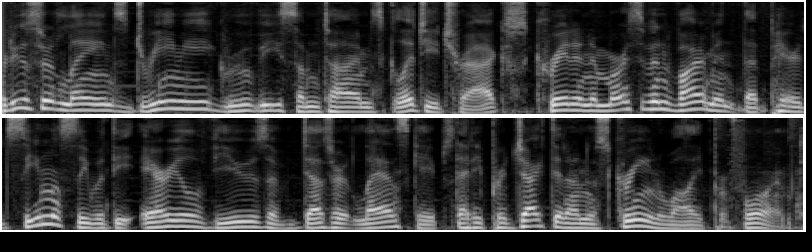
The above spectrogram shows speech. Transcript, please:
producer Lane's dreamy, groovy, sometimes glitchy tracks create an immersive environment that paired seamlessly with the aerial views of desert landscapes that he projected on a screen while he performed.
